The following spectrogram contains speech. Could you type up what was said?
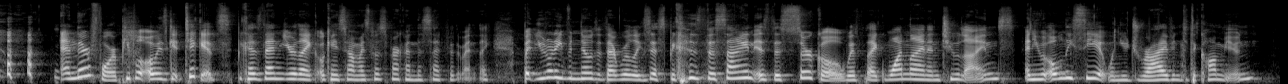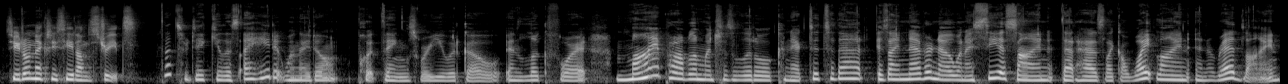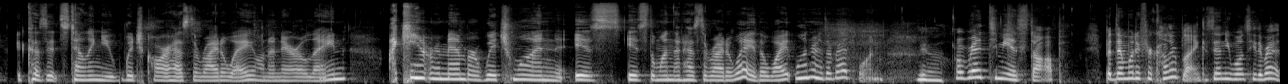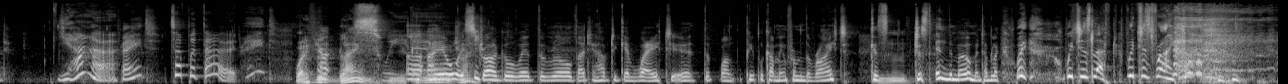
and therefore, people always get tickets because then you're like, okay, so am I supposed to park on this side for the rent? Like, but you don't even know that that rule exists because the sign is this circle with like one line and two lines, and you only see it when you drive into the commune, so you don't actually see it on the streets. That's ridiculous. I hate it when they don't put things where you would go and look for it. My problem, which is a little connected to that, is I never know when I see a sign that has like a white line and a red line because it's telling you which car has the right of way on a narrow lane. I can't remember which one is is the one that has the right of way, the white one or the red one. Yeah. Well, red to me is stop. But then what if you're colorblind? Because then you won't see the red, Yeah. right? What's up with that? Right? What if you're blind? sweet. You Uh, I always drive? struggle with the rule that you have to give way to the one, people coming from the right. Because just in the moment, I'm like, wait, which is left? Which is right?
